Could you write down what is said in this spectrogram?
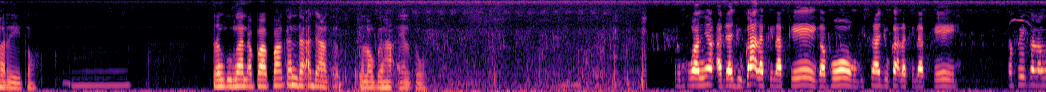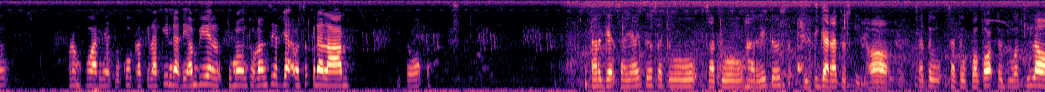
hari itu hmm. tanggungan apa apa kan tidak ada kalau BHL tuh perempuannya ada juga laki-laki gabung bisa juga laki-laki. Tapi kalau perempuannya cukup laki-laki tidak diambil cuma untuk lansir jak masuk ke dalam. Itu target saya itu satu satu hari itu 300 kilo. Satu satu pokok itu dua kilo.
